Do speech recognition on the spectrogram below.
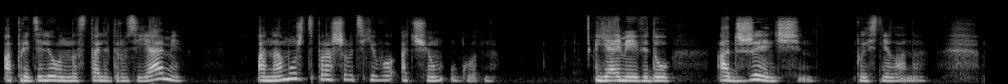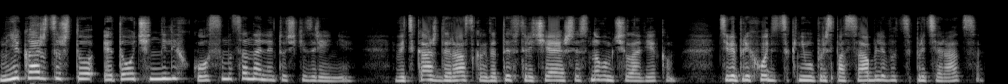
определенно стали друзьями, она может спрашивать его о чем угодно. «Я имею в виду от женщин», — пояснила она. «Мне кажется, что это очень нелегко с эмоциональной точки зрения. Ведь каждый раз, когда ты встречаешься с новым человеком, тебе приходится к нему приспосабливаться, притираться.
